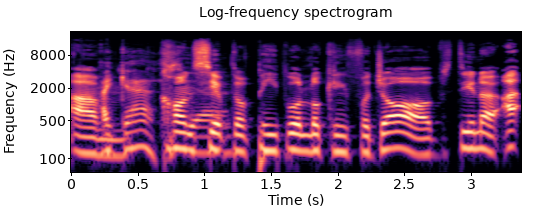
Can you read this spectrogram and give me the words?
um, I guess, concept yeah. of people looking for jobs. Do you know? I,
